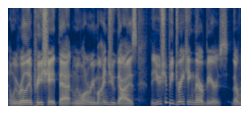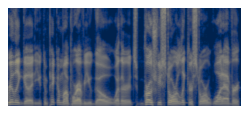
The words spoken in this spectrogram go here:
and we really appreciate that. And we want to remind you guys that you should be drinking their beers. They're really good. You can pick them up wherever you go, whether it's grocery store, liquor store, whatever.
